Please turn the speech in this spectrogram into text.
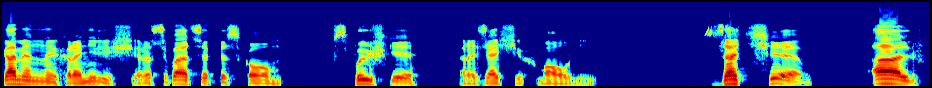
Каменное хранилище рассыпается песком, вспышки разящих молний. Зачем? Альф,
